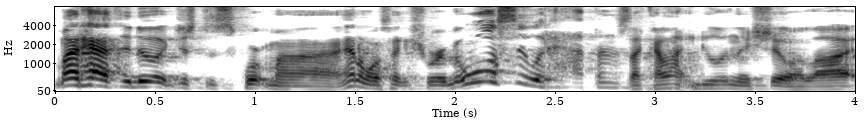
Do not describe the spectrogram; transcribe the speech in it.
might have to do it just to support my animal sanctuary, but we'll see what happens. Like I like doing this show a lot,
